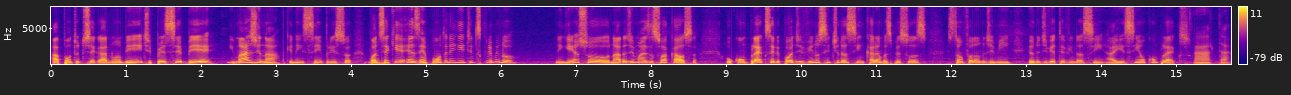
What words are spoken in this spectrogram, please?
a ponto de chegar num ambiente e perceber, imaginar, porque nem sempre isso pode Uhum. ser que, exemplo, ontem ninguém te discriminou. Ninguém achou nada demais a sua calça. O complexo ele pode vir no sentido assim, caramba, as pessoas estão falando de mim, eu não devia ter vindo assim. Aí sim é um complexo, Ah, tá.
